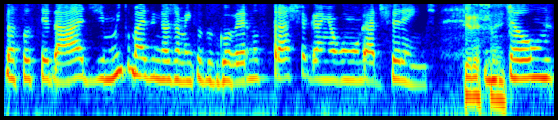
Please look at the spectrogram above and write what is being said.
da sociedade, muito mais engajamento dos governos para chegar em algum lugar diferente. Interessante. Então,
